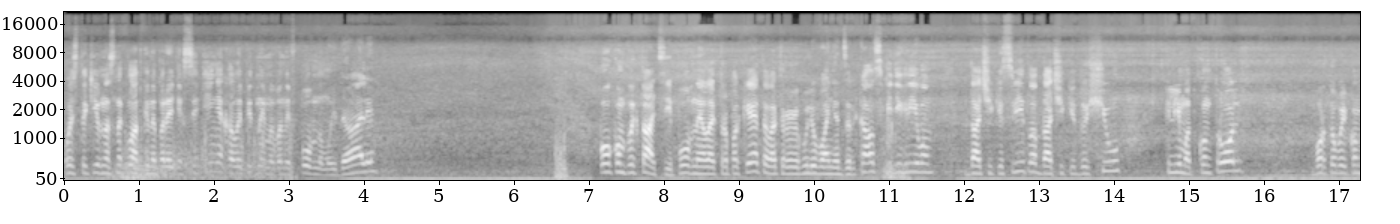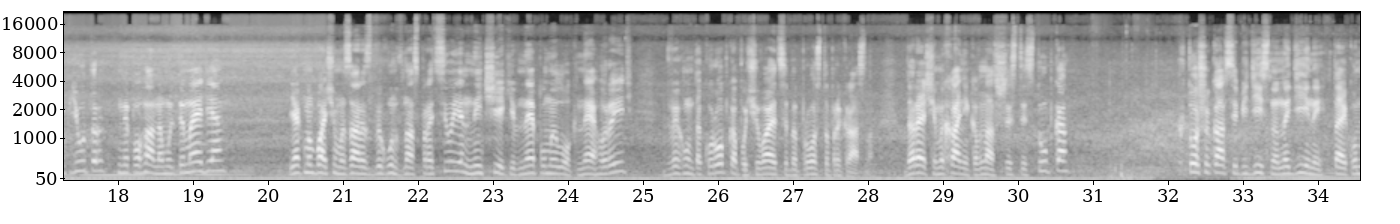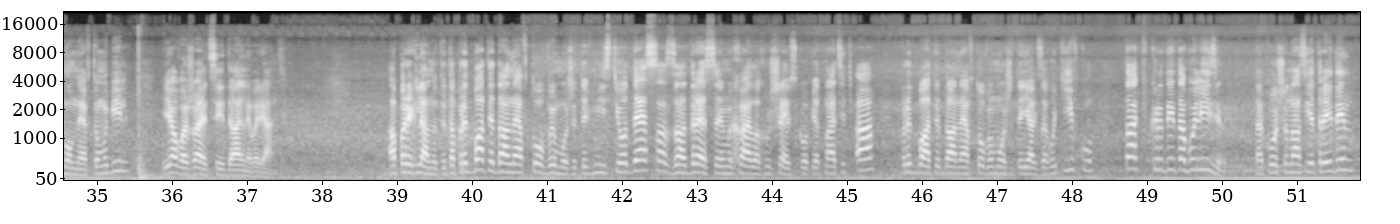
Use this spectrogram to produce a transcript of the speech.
Ось такі в нас накладки на передніх сидіннях, але під ними вони в повному ідеалі. По комплектації повний електропакет, електрорегулювання дзеркал з підігрівом, датчики світла, датчики дощу, клімат-контроль, бортовий комп'ютер, непогана мультимедіа. Як ми бачимо, зараз двигун в нас працює, ні чеків, ні помилок не горить. Двигун та коробка почувають себе просто прекрасно. До речі, механіка в нас шестиступка. Хто шукав собі дійсно надійний та економний автомобіль, я вважаю це ідеальний варіант. А переглянути та придбати дане авто ви можете в місті Одеса за адресою Михайла Грушевського 15А. Придбати дане авто ви можете як за готівку, так в кредит або лізинг. Також у нас є трейдин.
